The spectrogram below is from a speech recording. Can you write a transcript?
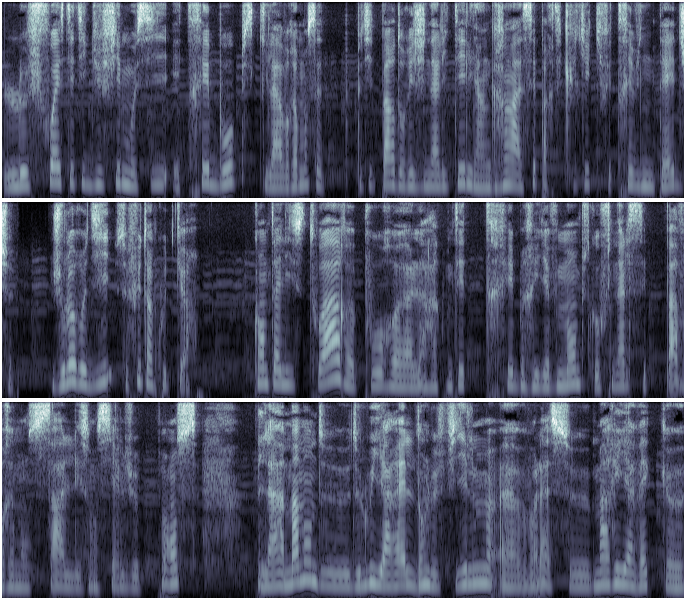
Le choix esthétique du film aussi est très beau puisqu'il a vraiment cette petite part d'originalité, il y a un grain assez particulier qui fait très vintage. Je le redis, ce fut un coup de cœur. Quant à l'histoire, pour euh, la raconter très brièvement, puisqu'au final c'est pas vraiment ça l'essentiel je pense, la maman de, Louis Yarel dans le film, euh, voilà, se marie avec euh,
